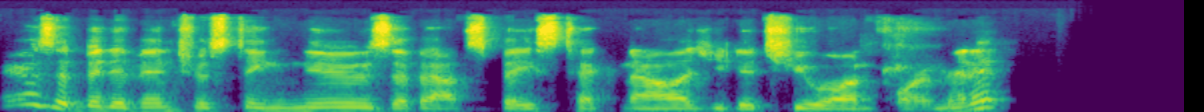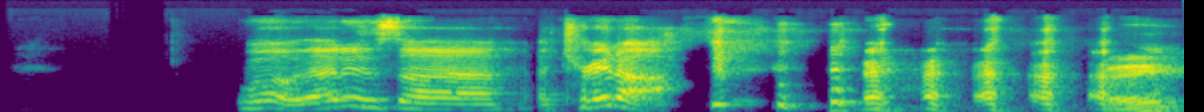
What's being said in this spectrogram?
Here's a bit of interesting news about space technology to chew on for a minute. Whoa, that is a, a trade-off. right?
